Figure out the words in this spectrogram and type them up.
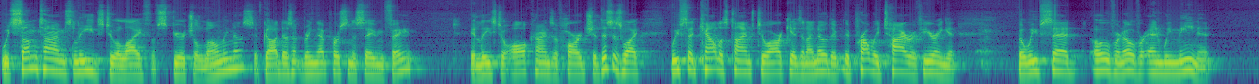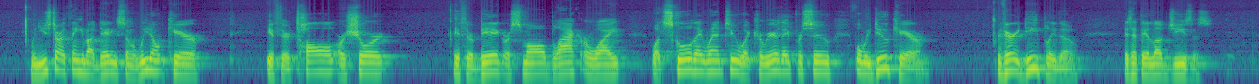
which sometimes leads to a life of spiritual loneliness if God doesn't bring that person to saving faith. It leads to all kinds of hardship. This is why we've said countless times to our kids, and I know they, they probably tire of hearing it, but we've said over and over, and we mean it. When you start thinking about dating someone, we don't care if they're tall or short, if they're big or small, black or white, what school they went to, what career they pursue. What we do care very deeply, though, is that they love Jesus.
